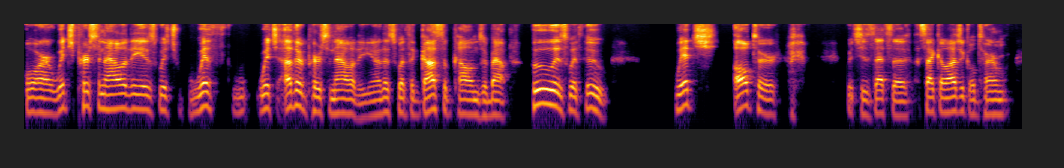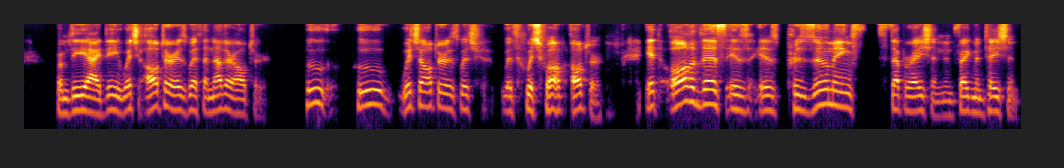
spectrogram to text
Or which personality is which with which other personality? You know, that's what the gossip columns are about. Who is with who? Which alter which is that's a psychological term from DID, which alter is with another alter? Who who which alter is which with which alter? It all of this is is presuming separation and fragmentation.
